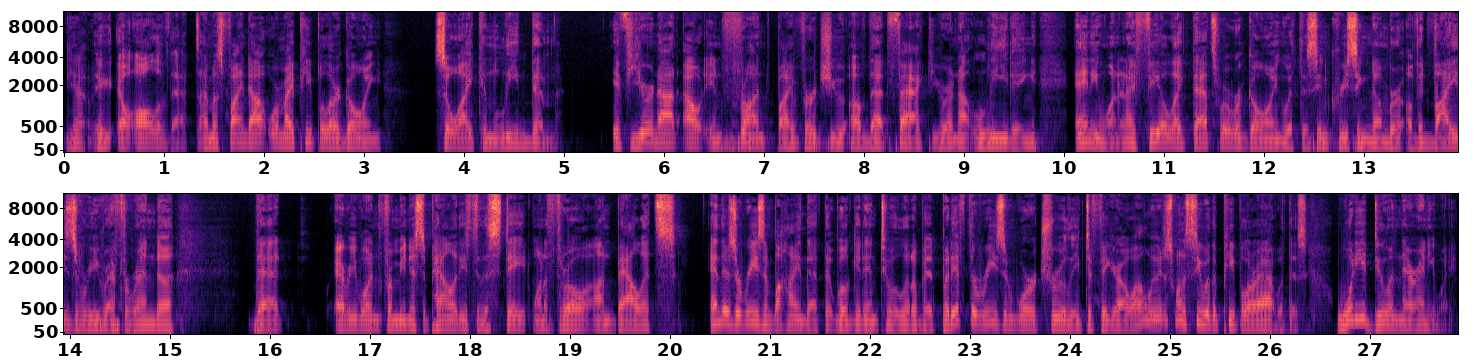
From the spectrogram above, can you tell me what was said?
Yeah, i- all of that. I must find out where my people are going so I can lead them. If you're not out in front by virtue of that fact, you are not leading anyone. And I feel like that's where we're going with this increasing number of advisory referenda that everyone from municipalities to the state want to throw on ballots. And there's a reason behind that that we'll get into a little bit. But if the reason were truly to figure out, well, we just want to see where the people are at with this, what are you doing there anyway?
